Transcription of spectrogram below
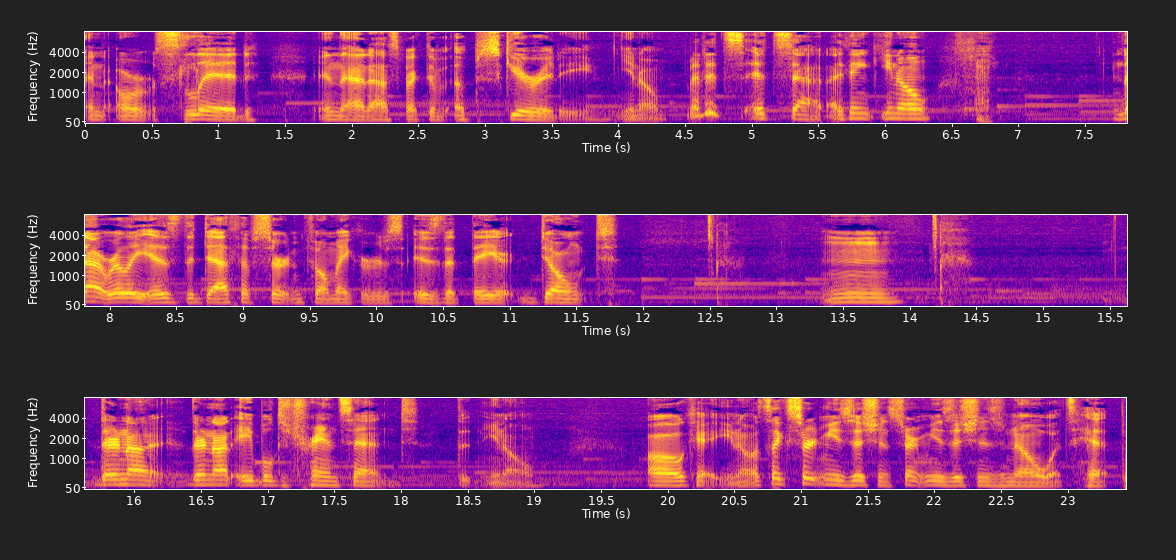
and or slid in that aspect of obscurity you know. But it's it's sad. I think you know that really is the death of certain filmmakers is that they don't mm, they're not they're not able to transcend the, you know oh, okay, you know, it's like certain musicians, certain musicians know what's hip.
